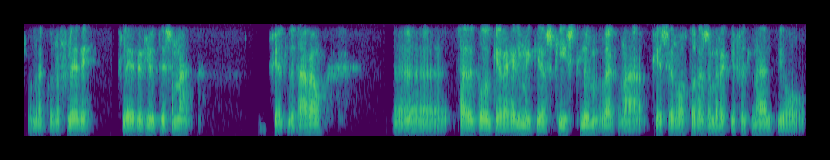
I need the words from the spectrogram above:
svona einhverju fleiri, fleiri hluti sem að fjallu þar á. Uh, það er búið að gera heilmikið af skýslum vegna PCR-vottora sem er ekki fullnægandi og,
